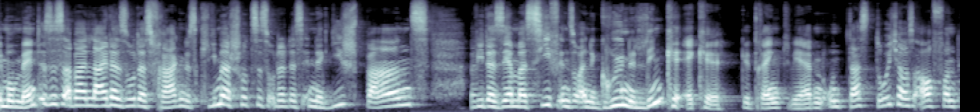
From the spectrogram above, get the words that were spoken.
Im Moment ist es aber leider so, dass Fragen des Klimaschutzes oder des Energiesparens wieder sehr massiv in so eine grüne linke Ecke gedrängt werden und das durchaus auch von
